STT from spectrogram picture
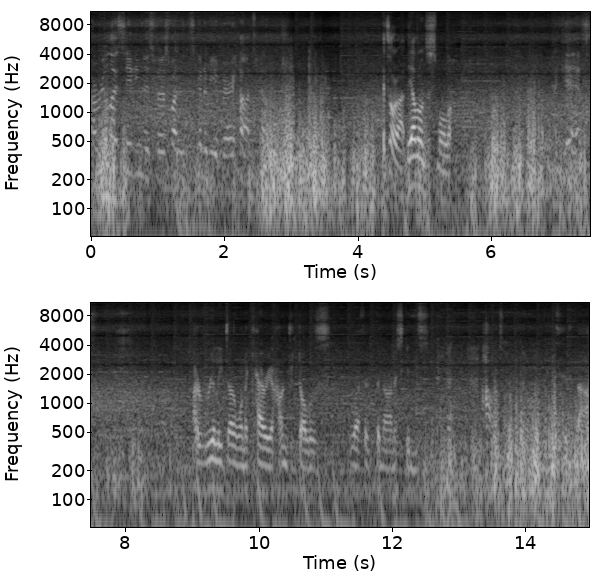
I realised eating this first one is going to be a very hard challenge. It's alright, the other ones are smaller. I guess. I really don't want to carry $100 worth of banana skins. Nah, nah.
